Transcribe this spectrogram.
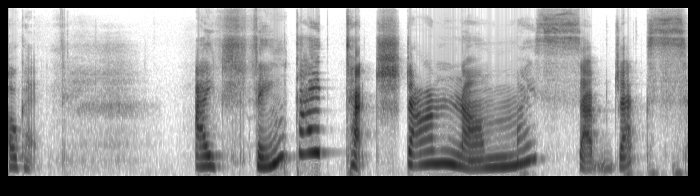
Okay. I think I touched on all my subjects.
